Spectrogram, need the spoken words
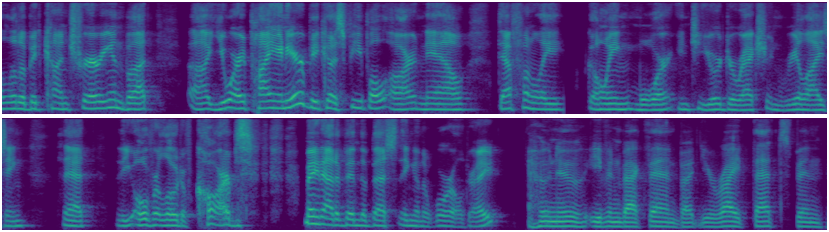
a little bit contrarian, but uh, you are a pioneer because people are now definitely going more into your direction, realizing that the overload of carbs may not have been the best thing in the world, right? Who knew even back then? But you're right. That's been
